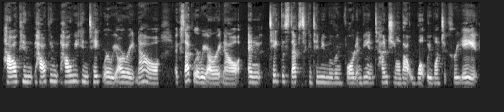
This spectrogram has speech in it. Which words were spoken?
How can, how can, how we can take where we are right now, accept where we are right now, and take the steps to continue moving forward and be intentional about what we want to create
